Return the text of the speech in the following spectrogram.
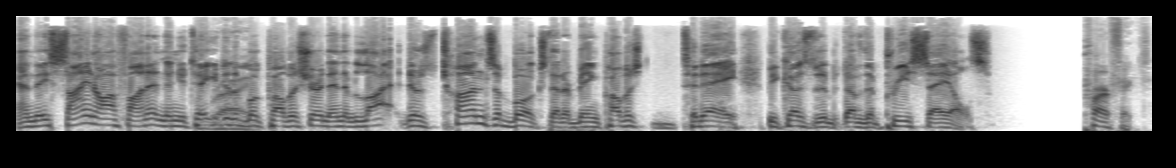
and they sign off on it, and then you take it to the book publisher, and then there's tons of books that are being published today because of the pre-sales. Perfect.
